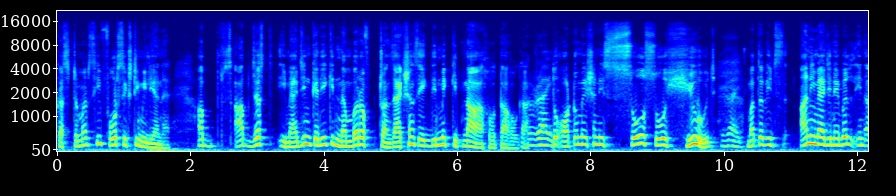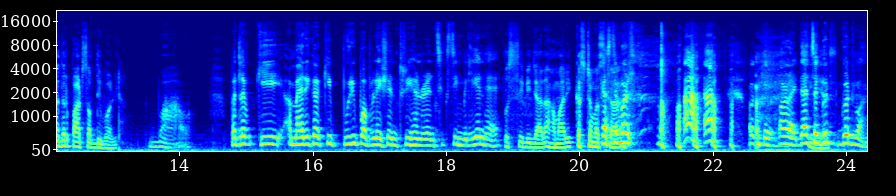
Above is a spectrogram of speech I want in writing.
कस्टमर्स ही 460 मिलियन है अब आप जस्ट इमेजिन करिए कि नंबर ऑफ़ ट्रांजैक्शंस एक दिन में कितना होता होगा। Right. तो automation is so so huge मतलब it's unimaginable in other parts of the world wow मतलब कि अमेरिका की पूरी पॉपुलेशन 360 मिलियन है। उससे भी ज़्यादा हमारी कस्टमर्स का customers okay all right that's a good good one.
